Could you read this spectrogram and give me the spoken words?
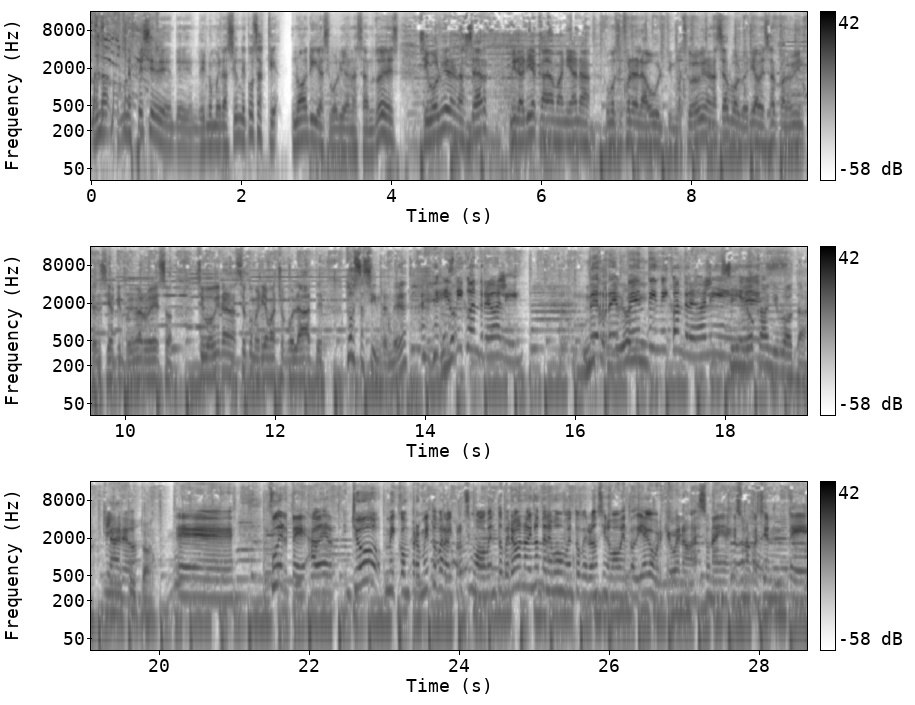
una, especie de, de- de enumeración de cosas que no haría si volvieran a hacer. Entonces, si volvieran a hacer, miraría cada mañana como si fuera la última. Si volvieran a hacer, volvería a besar con la misma intensidad que el primer beso. Si volvieran a hacer, comería más chocolate. Todo es así, ¿entendés? Es No- Nico Andreoli. De Nico Andreoli, repente Nico Andreoli. Sin es- loca ni rota. Claro. Ni puta. Eh, fuerte. A ver, yo me comprometo para el próximo momento Perón. Hoy no tenemos momento Perón, sino momento Diego, porque bueno, es una, es una cuestión de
